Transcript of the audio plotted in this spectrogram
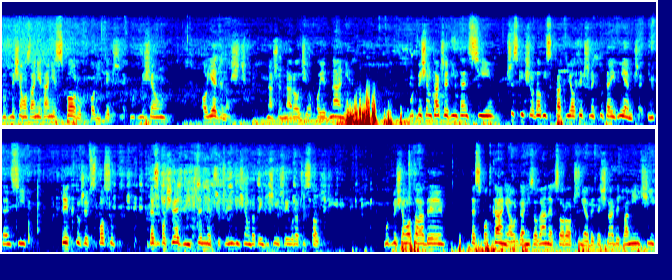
Módlmy się o zaniechanie sporów politycznych. Módlmy się o jedność w naszym narodzie, o pojednanie. Módlmy się także w intencji wszystkich środowisk patriotycznych tutaj w Niemczech, intencji tych, którzy w sposób bezpośredni czynny przyczynili się do tej dzisiejszej uroczystości. Módlmy się o to, aby te spotkania organizowane corocznie, aby te ślady pamięci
